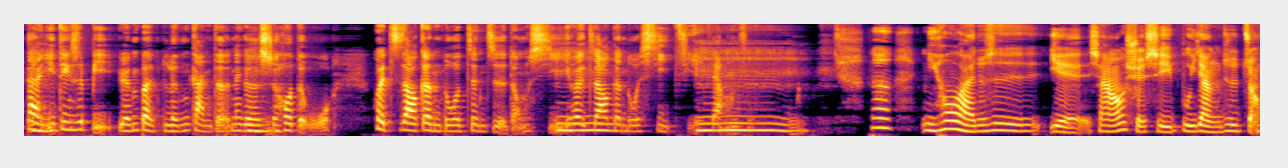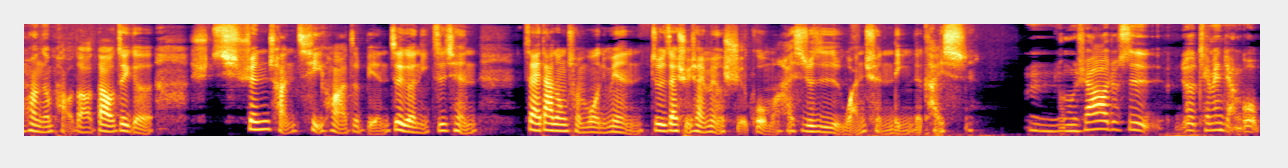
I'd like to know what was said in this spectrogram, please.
但一定是比原本冷感的那个时候的我会知道更多政治的东西，也会知道更多细节这样子。那你后来就是也想要学习不一样，就是转换跟跑道到这个宣传企划这边，这个你之前在大众传播里面，就是在学校里面有学过吗？还是就是完全零的开始？嗯，我们学校就是就前面讲过，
